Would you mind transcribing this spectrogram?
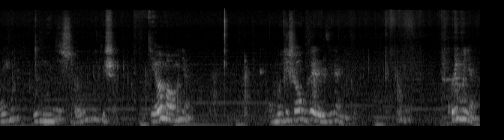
Umugisha. uwo umugisha. Ngewe mama munyana umugisha wo guhereza iriya nyungu kuri munyana.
